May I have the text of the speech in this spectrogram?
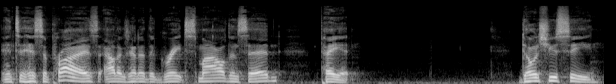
and to his surprise, Alexander the Great smiled and said, Pay it. Don't you see,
